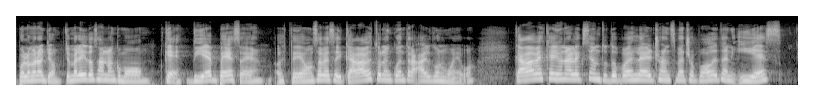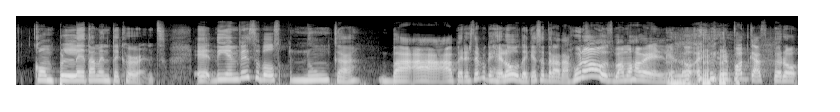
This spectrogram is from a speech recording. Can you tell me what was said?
por lo menos yo, yo me he leído Sandman como, ¿qué? 10 veces, este, 11 veces, y cada vez tú le encuentras algo nuevo. Cada vez que hay una lección, tú te puedes leer Transmetropolitan y es completamente current. Eh, The Invisibles nunca va a, a perecer porque hello, ¿de qué se trata? Who knows? Vamos a ver en, lo- en el podcast, pero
